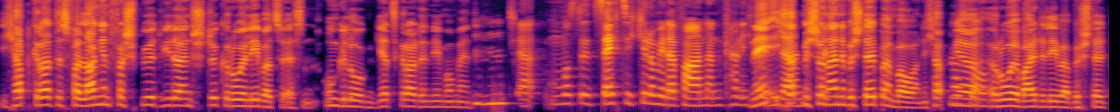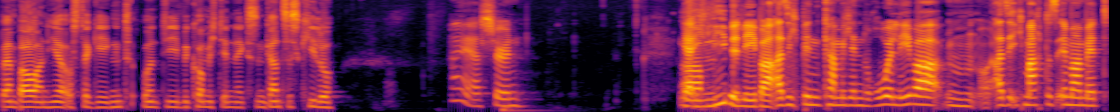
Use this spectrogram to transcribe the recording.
ich habe gerade das Verlangen verspürt, wieder ein Stück rohe Leber zu essen. Ungelogen, jetzt gerade in dem Moment. Mhm. Ja, musst jetzt 60 Kilometer fahren, dann kann ich. Nee, ich habe mir schon eine bestellt beim Bauern. Ich habe mir so. rohe Weideleber bestellt beim Bauern hier aus der Gegend und die bekomme ich demnächst ein ganzes Kilo. Ah ja, schön. Ja, ich ähm, liebe Leber. Also ich bin, kann mich in rohe Leber, mm, also ich mache das immer mit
